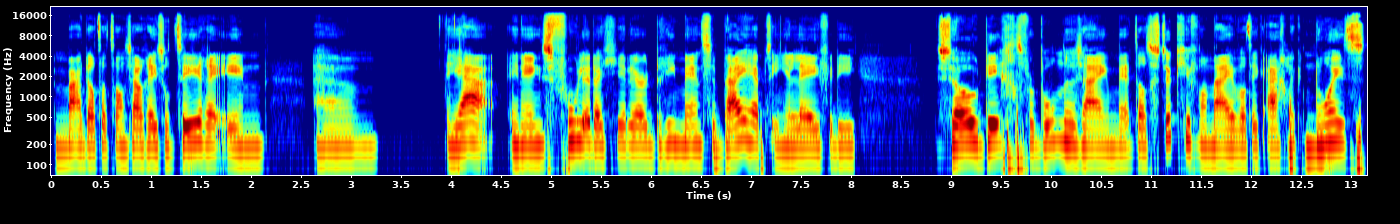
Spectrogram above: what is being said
Maar dat het dan zou resulteren in, um, ja, ineens voelen dat je er drie mensen bij hebt in je leven die zo dicht verbonden zijn met dat stukje van mij wat ik eigenlijk nooit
